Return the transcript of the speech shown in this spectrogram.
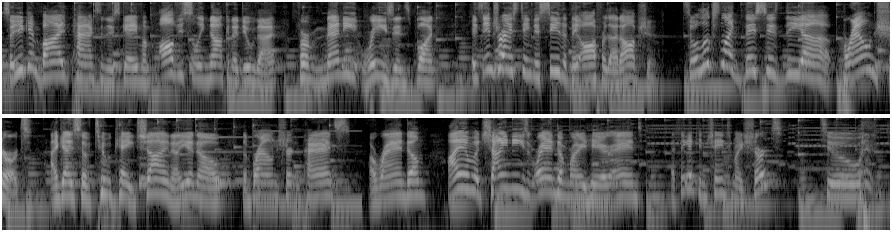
So you can buy packs in this game. I'm obviously not gonna do that for many reasons, but it's interesting to see that they offer that option. So it looks like this is the uh, brown shirt, I guess, of 2K China. You know, the brown shirt and pants, a random. I am a Chinese random right here, and I think I can change my shirt to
